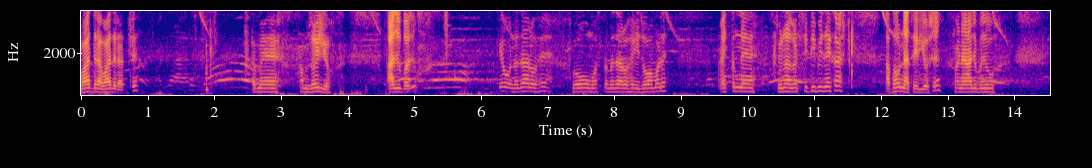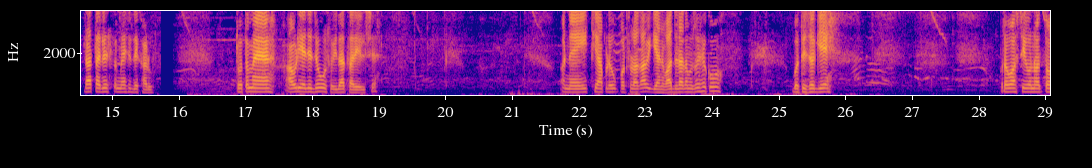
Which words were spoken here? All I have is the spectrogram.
વાદરા વાદરા જ છે. તમે આમ જોઈ લ્યો. આજુબાજુ કેવો નજારો છે બહુ મસ્ત નજારો છે એ જોવા મળે. અહીં તમને જુનાગઢ સિટી બી દેખાય. આ ભવનાથ એરિયો છે અને આજુબાજુ દાતા રીલ્સ તમને અહીંથી દેખાડું. તો તમે આવડી આજે જોવો છો એ દાતા રીલ છે. અને અહીંથી આપણે ઉપર થોડાક આવી ગયા અને વાદળા તમે જોઈ શકો. બધી જગ્યાએ પ્રવાસીઓનો તો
